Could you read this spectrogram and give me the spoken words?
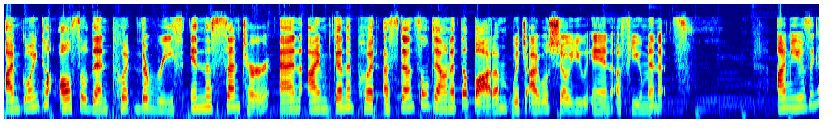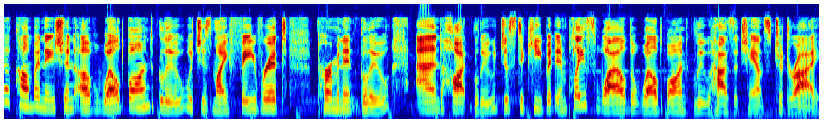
I'm going to also then put the wreath in the center and I'm going to put a stencil down at the bottom, which I will show you in a few minutes. I'm using a combination of Weld Bond glue, which is my favorite permanent glue, and hot glue just to keep it in place while the Weld Bond glue has a chance to dry.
